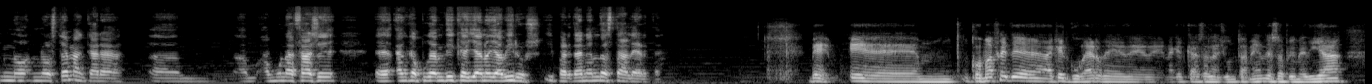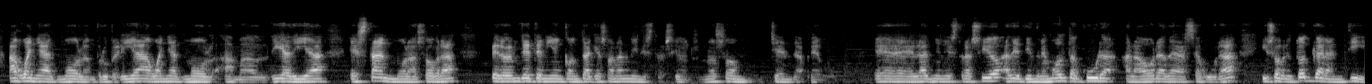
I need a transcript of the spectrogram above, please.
no, no estem encara eh, en, en una fase eh, en què puguem dir que ja no hi ha virus i, per tant, hem d'estar alerta. Bé, eh, com ha fet eh, aquest govern, de, de, de, en aquest cas de l'Ajuntament, des del primer dia, ha guanyat molt en properia, ha guanyat molt amb el dia a dia, estan molt a sobre, però hem de tenir en compte que són administracions, no som gent de peu eh, l'administració ha de tindre molta cura a l'hora d'assegurar i sobretot garantir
